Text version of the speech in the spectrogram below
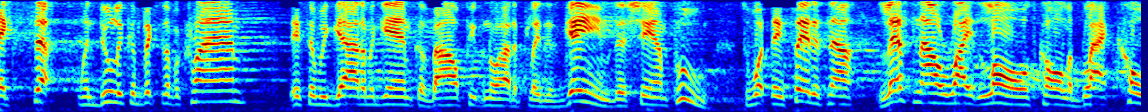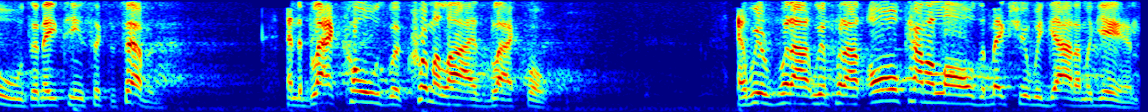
except when duly convicted of a crime. They said we got them again because our people know how to play this game, the shampoo. So what they said is now, let's now write laws called the Black Codes in 1867. And the Black Codes will criminalize black folk. And we'll put out, we'll put out all kind of laws to make sure we got them again.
